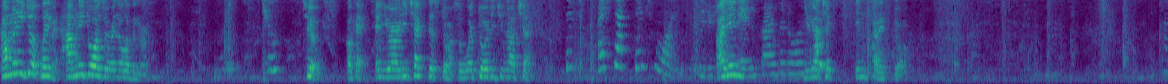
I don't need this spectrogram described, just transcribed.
How many do? Wait a minute. How many doors are in the living room? Two. Two. Okay, and you already checked this door. So what door did you not check? This. I checked this one. did you check I didn't- inside the door? You gotta check inside the door. Um,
